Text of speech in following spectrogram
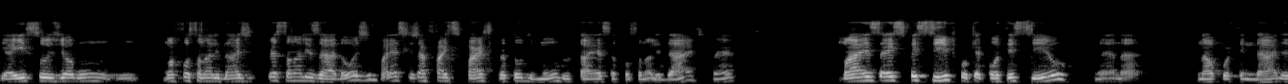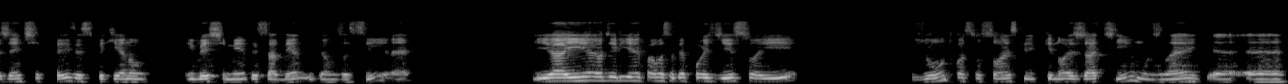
e aí surgiu algum, uma funcionalidade personalizada. Hoje parece que já faz parte para todo mundo tá essa funcionalidade, né? Mas é específico o que aconteceu né? na, na oportunidade. A gente fez esse pequeno investimento, esse adendo, digamos assim, né? E aí eu diria para você depois disso aí, junto com as funções que, que nós já tínhamos, né? É, é,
